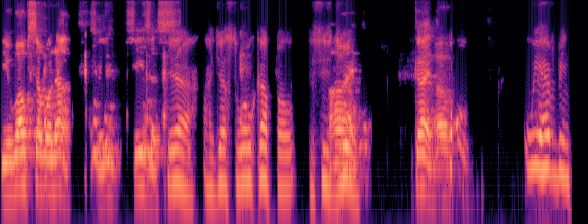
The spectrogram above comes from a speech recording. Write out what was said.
You woke someone up. See? Jesus. Yeah, I just woke up, Paul. This is All Jim. right. Good. Oh, Paul, we have been,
